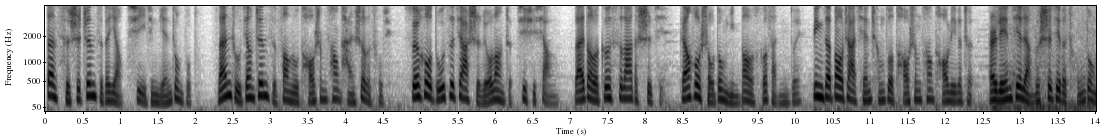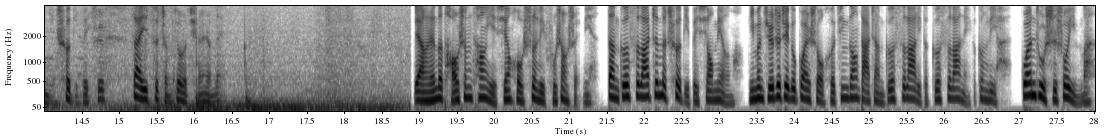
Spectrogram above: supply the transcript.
但此时贞子的氧气已经严重不足。男主将贞子放入逃生舱弹射了出去，随后独自驾驶流浪者继续下路，来到了哥斯拉的世界，然后手动引爆了核反应堆，并在爆炸前乘坐逃生舱逃离了这里。而连接两个世界的虫洞也彻底被摧毁，再一次拯救了全人类。两人的逃生舱也先后顺利浮上水面，但哥斯拉真的彻底被消灭了吗？你们觉着这个怪兽和《金刚大战哥斯拉》里的哥斯拉哪个更厉害？关注时说影漫，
